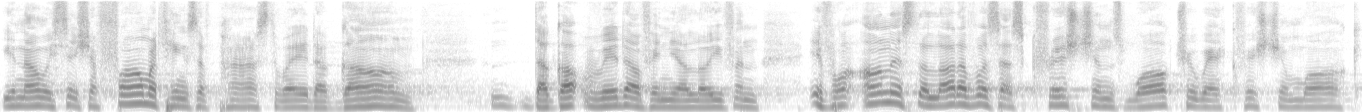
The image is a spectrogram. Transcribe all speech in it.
You know, He says, Your former things have passed away, they're gone, they're got rid of in your life. And if we're honest, a lot of us as Christians walk through our Christian walk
